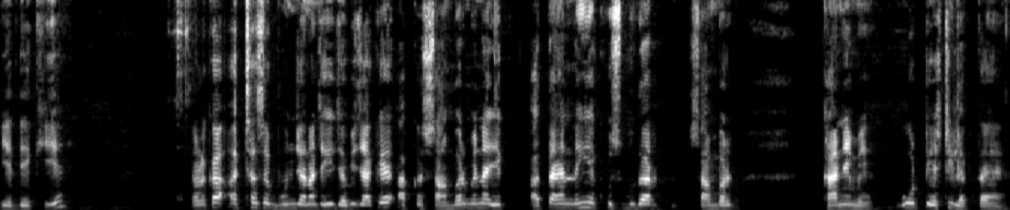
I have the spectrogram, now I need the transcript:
ये देखिए, तड़का अच्छा से भून जाना चाहिए, जब जाके आपका सांबर में ना एक आता है, नहीं है खुशबूदार सांबर खाने में, वो टेस्टी लगता है।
